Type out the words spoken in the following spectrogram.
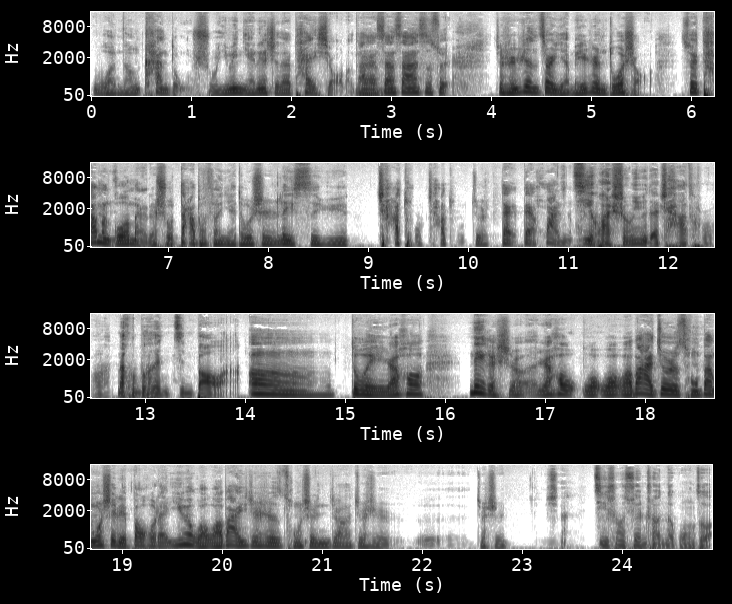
我能看懂书，因为年龄实在太小了，大概嗯三三四岁，就是认字儿也没认多少，所以他们给我买的书大部分也都是类似于插图，插图就是带带画那种。计划生育的插图啊，那会不会很劲爆啊？嗯，对，然后。那个时候，然后我我我爸就是从办公室里抱回来，因为我我爸一直是从事你知道，就是呃，就是计生宣传的工作，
